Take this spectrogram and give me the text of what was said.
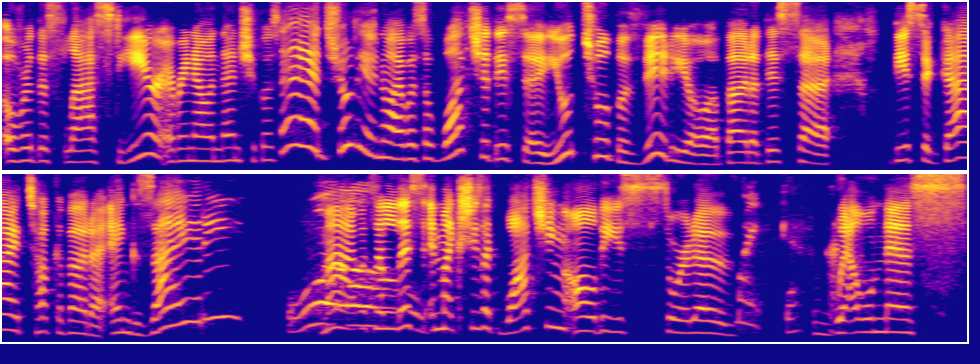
over this last year every now and then she goes hey Giulia you know i was uh, watching this uh, youtube video about uh, this uh this uh, guy talk about uh, anxiety. Whoa. Ma, I was a list and like she's like watching all these sort of Oh wellness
